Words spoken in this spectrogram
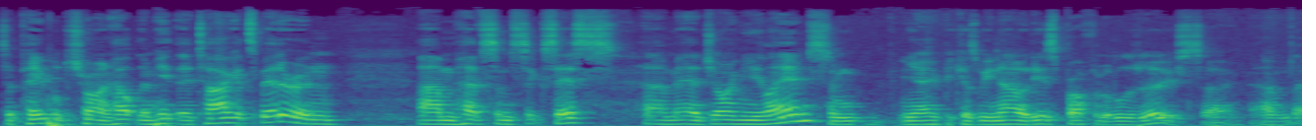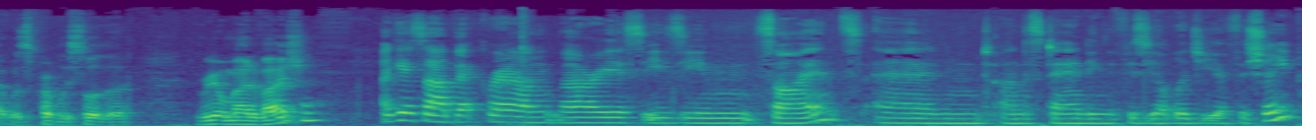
to people to try and help them hit their targets better. And um, have some success um, out of joining ewe lambs, and you know because we know it is profitable to do. So um, that was probably sort of the real motivation. I guess our background, Marius, is in science and understanding the physiology of the sheep.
